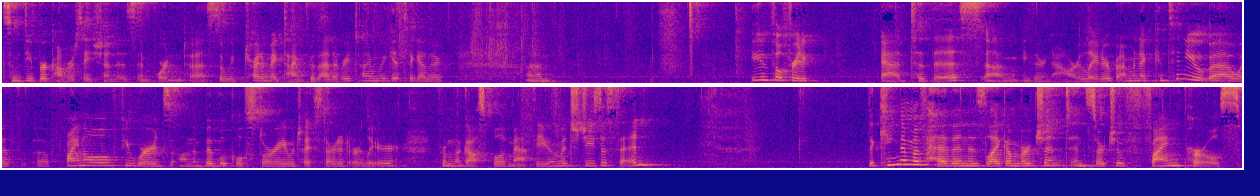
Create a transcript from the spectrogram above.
some deeper conversation is important to us. So we try to make time for that every time we get together. Um, you can feel free to add to this um, either now or later, but I'm going to continue uh, with a final few words on the biblical story, which I started earlier from the Gospel of Matthew, in which Jesus said, The kingdom of heaven is like a merchant in search of fine pearls.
